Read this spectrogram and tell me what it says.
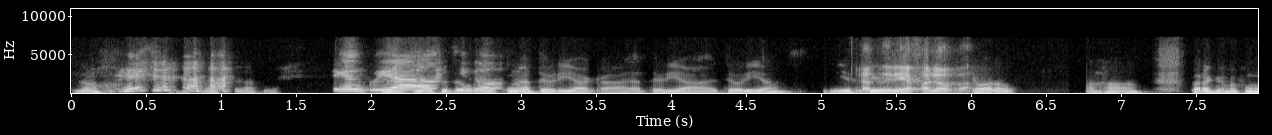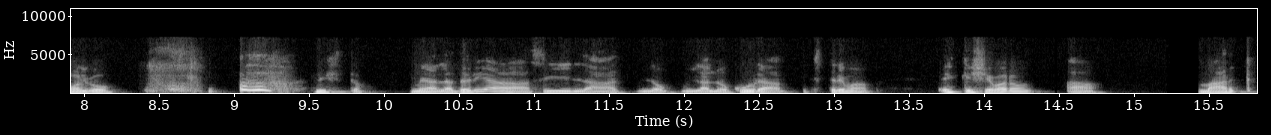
No, no. Tengan Mira, cuidado, yo tengo una, teoría acá, la teoría de teorías. Y es La que teoría falopa. llevaron. Ajá. Para que me fumo algo. Ah, listo. Mira, la teoría así, la, lo- la locura extrema, es que llevaron a Mark,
